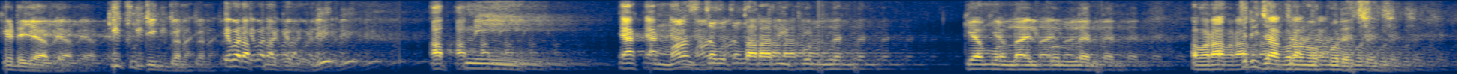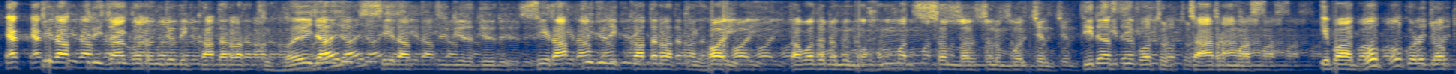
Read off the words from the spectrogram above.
কেটে যাবে। কিছু টিকবে না। এবার আপনাকে বলি আপনি এক মাস যাবত তারাবি পড়লেন কেমন লাইল করলেন, আবার রাত্রি জাগরণও করেছেন। একটি রাত্রি জাগরণ যদি কাদা রাত্রি হয়ে যায়, সেই রাত্রি যদি সেই রাত্রি যদি কাদা রাত্রি হয়, তো আমাদের নবী মোহাম্মদ আলাইহি সাল্লাম বলছেন 83 বছর 4 মাস ইবাদত করে যত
